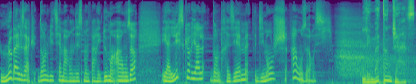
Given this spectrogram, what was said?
Le Balzac dans le 8e arrondissement de Paris demain à 11h et à l'Escurial dans le 13e dimanche à 11h aussi. Les matins de jazz.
